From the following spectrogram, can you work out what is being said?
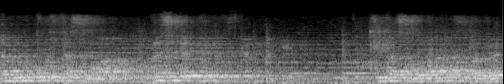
dan untuk kita semua Presiden kita semua sebagai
